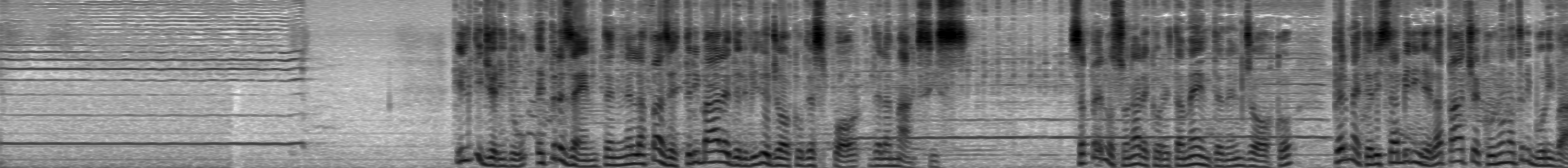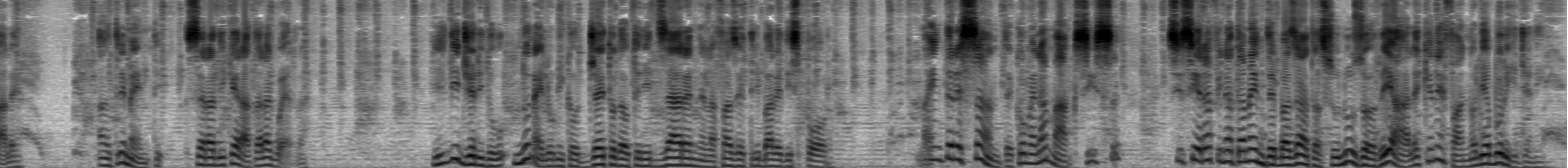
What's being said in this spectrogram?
Il didgeridoo è presente nella fase tribale del videogioco The Sport della Maxis. Saperlo suonare correttamente nel gioco permette di stabilire la pace con una tribù rivale, altrimenti sarà dichiarata la guerra. Il didgeridoo non è l'unico oggetto da utilizzare nella fase tribale di Spore, ma è interessante come la Maxis si sia raffinatamente basata sull'uso reale che ne fanno gli aborigeni.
